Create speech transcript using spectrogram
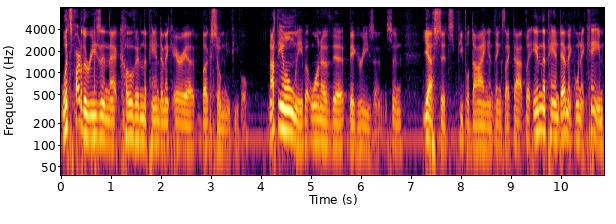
what's part of the reason that COVID and the pandemic area bugs so many people? Not the only, but one of the big reasons. And yes, it's people dying and things like that. But in the pandemic, when it came,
